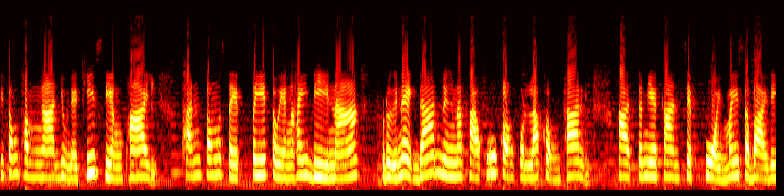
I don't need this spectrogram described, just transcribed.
ที่ต้องทำงานอยู่ในที่เสี่ยงภัย ท่านต้องเซฟตี้ตัวเองให้ดีนะ หรือในอีกด้านหนึ่งนะคะ คู่ครองคนรักของท่าน อาจจะมีอาการเจ็บป่วยไม่สบายได้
